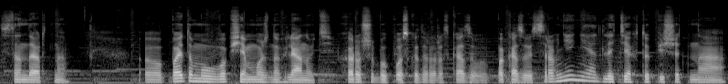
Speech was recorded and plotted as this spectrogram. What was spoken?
стандартно. Э, поэтому вообще можно глянуть хороший блокпост, который рассказывает, показывает сравнение для тех, кто пишет на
